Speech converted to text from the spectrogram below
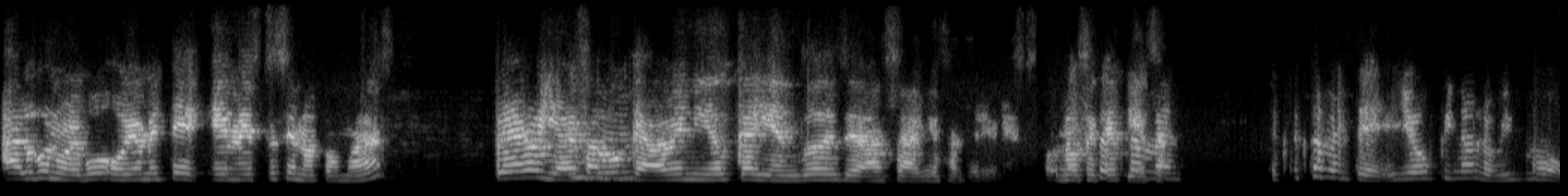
algo nuevo, obviamente en este se notó más, pero ya es algo que ha venido cayendo desde hace años anteriores. No sé qué piensan. Exactamente, yo opino lo mismo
